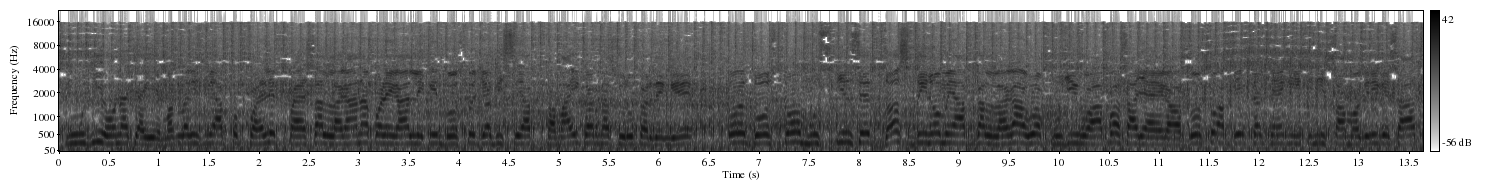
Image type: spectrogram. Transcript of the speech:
पूंजी होना चाहिए। मतलब इसमें आपको पहले पैसा लगाना पड़ेगा, लेकिन दोस्तों, जब इससे आप कमाई करना शुरू कर देंगे तो दोस्तों, मुश्किल से 10 दिनों में आपका लगा हुआ पूंजी वापस आ जाएगा। और दोस्तों, आप देख सकते हैं कि इतनी सामग्री के साथ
